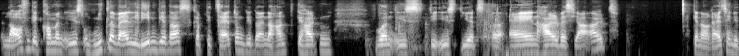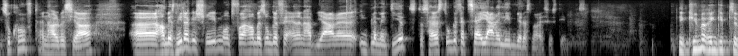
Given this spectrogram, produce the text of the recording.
Laufen gekommen ist. Und mittlerweile leben wir das. Ich glaube, die Zeitung, die da in der Hand gehalten worden ist, die ist jetzt äh, ein halbes Jahr alt. Genau, Reise in die Zukunft, ein halbes Jahr. Äh, haben wir es niedergeschrieben und vorher haben wir es ungefähr eineinhalb Jahre implementiert. Das heißt, ungefähr zwei Jahre leben wir das neue System. Die Kümmerin gibt ja,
